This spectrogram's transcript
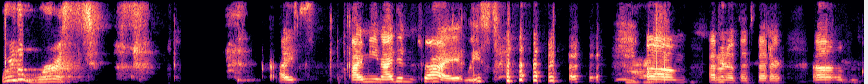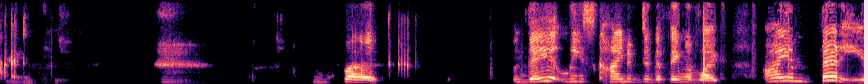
We're the worst. I I mean I didn't try at least. um I don't know if that's better. Um but they at least kind of did the thing of like i am betty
